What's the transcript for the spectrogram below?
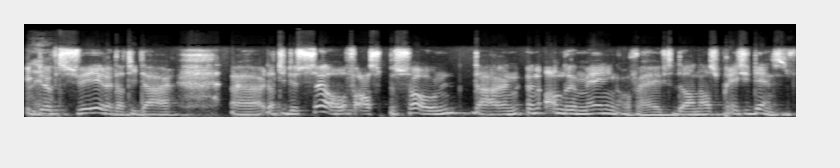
Ik durf te zweren dat hij daar, uh, dat hij dus zelf als persoon daar een, een, andere mening over heeft dan als president.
